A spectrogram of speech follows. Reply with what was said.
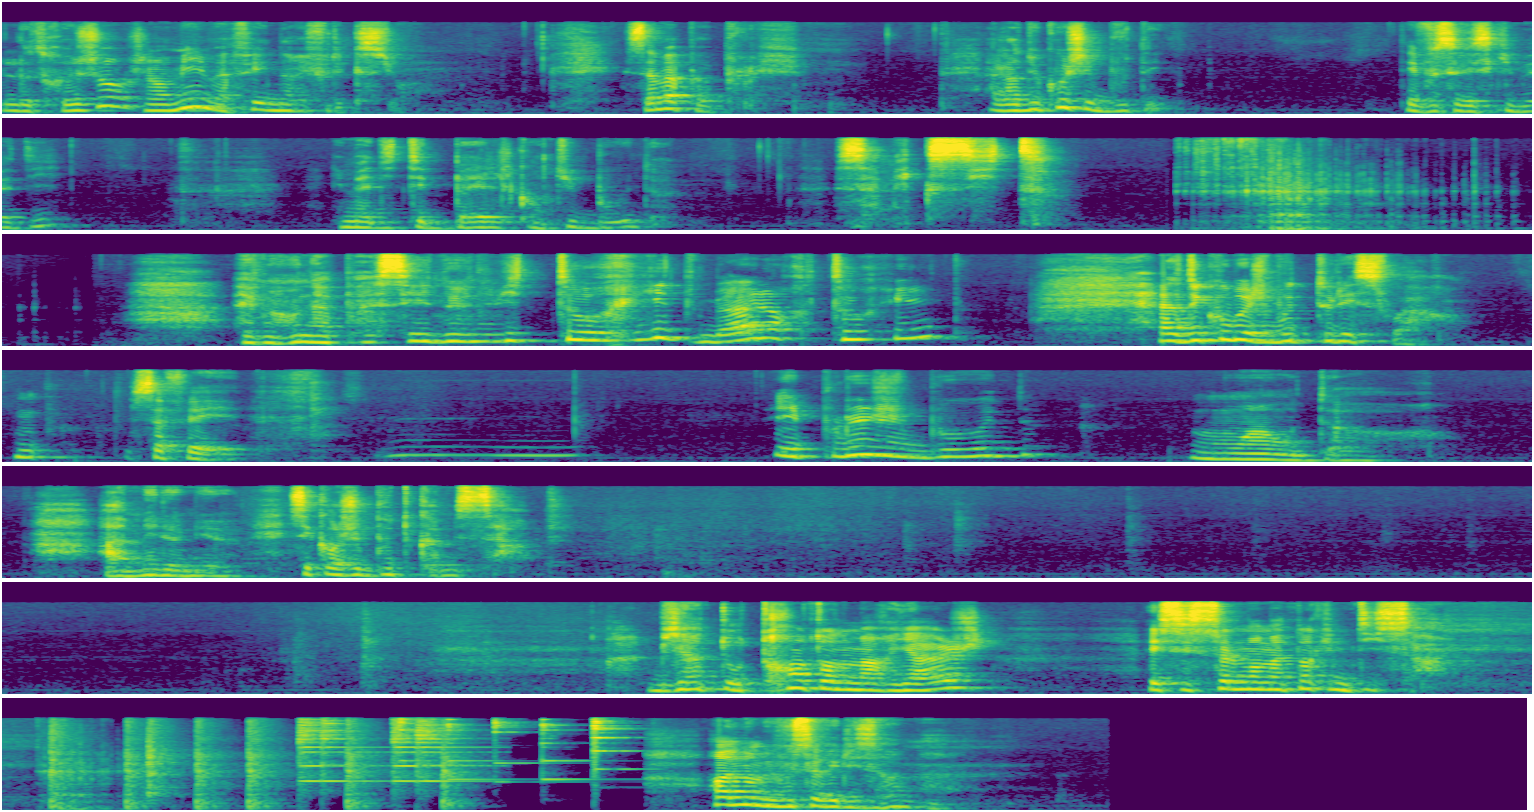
L'autre jour, Jean-Mi m'a fait une réflexion. Ça m'a pas plu. Alors du coup, j'ai boudé. Et vous savez ce qu'il m'a dit? Il m'a dit T'es belle quand tu boudes. Ça m'excite. Et ben on a passé une nuit torride, mais alors torride. Alors du coup, moi je boude tous les soirs. Ça fait. Et plus je boude, moins on dort. Ah, mais le mieux, c'est quand je boude comme ça. Bientôt 30 ans de mariage, et c'est seulement maintenant qu'il me dit ça. Oh non, mais vous savez les hommes.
